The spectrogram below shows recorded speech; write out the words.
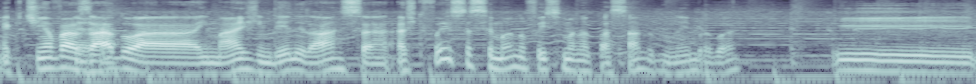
é que tinha vazado é. a imagem dele lá, essa, acho que foi essa semana, ou foi semana passada, não lembro agora. E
